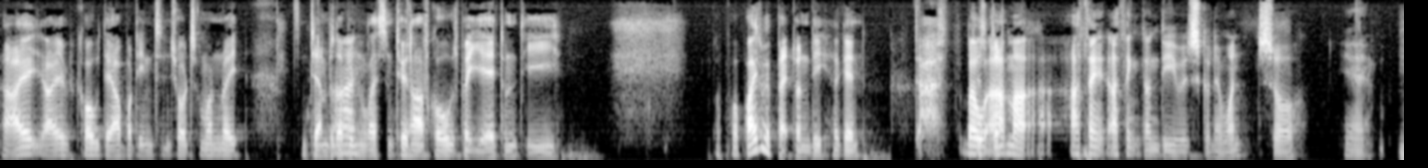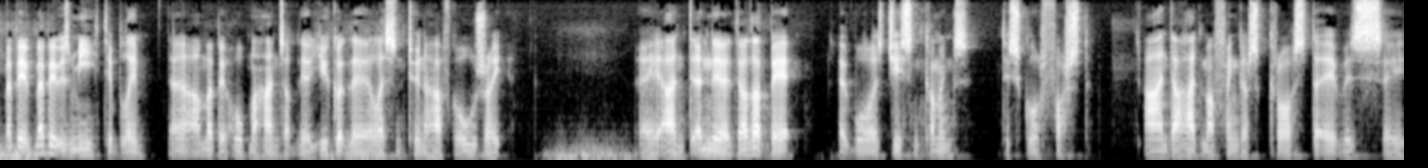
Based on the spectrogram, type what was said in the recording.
I I called the Aberdeen St Johnstone one right in terms of there being less than two and a half goals, but yeah, Dundee. Why do we pick Dundee again? Well, I'm a, I think I think Dundee was going to win. So yeah, maybe maybe it was me to blame. Uh, I'll maybe hold my hands up there. You got the less than two and a half goals right, uh, and in the the other bet it was Jason Cummings to score first, and I had my fingers crossed that it was uh,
